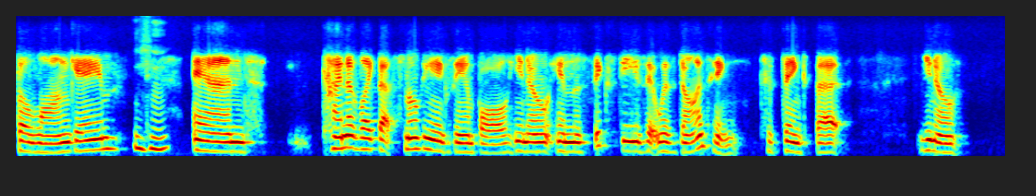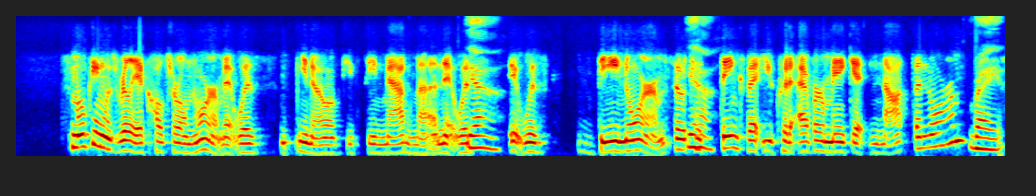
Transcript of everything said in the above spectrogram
the long game mm-hmm. and kind of like that smoking example, you know, in the 60s, it was daunting to think that, you know, smoking was really a cultural norm. It was, you know, if you've seen Mad Men, it was, yeah. it was the norm. So yeah. to think that you could ever make it not the norm, right,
